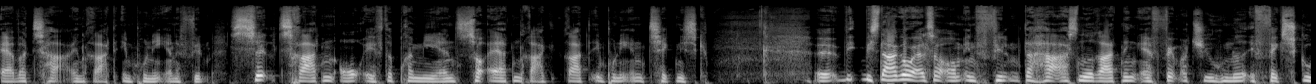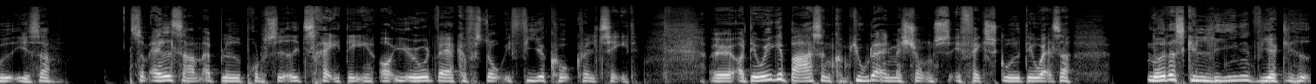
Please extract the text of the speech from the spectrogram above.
Avatar en ret imponerende film. Selv 13 år efter premieren, så er den ret, ret imponerende teknisk. Øh, vi, vi snakker jo altså om en film, der har sådan noget retning af 2500 effektskud i sig, som alle sammen er blevet produceret i 3D, og i øvrigt, hvad jeg kan forstå, i 4K-kvalitet. Øh, og det er jo ikke bare sådan computeranimations-effektskud, det er jo altså noget, der skal ligne virkelighed,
